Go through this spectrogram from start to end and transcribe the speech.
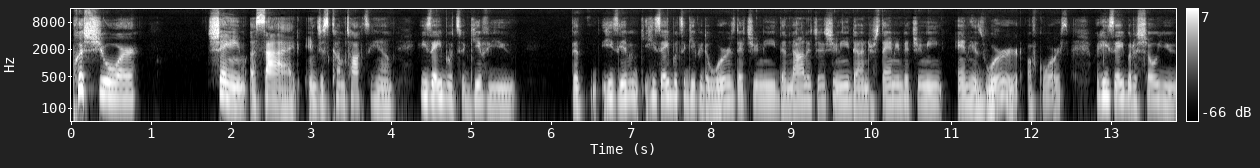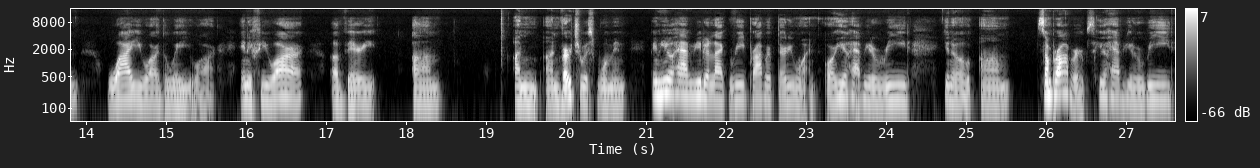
push your shame aside and just come talk to him, he's able to give you the he's giving he's able to give you the words that you need, the knowledge that you need, the understanding that you need, and his word, of course. But he's able to show you why you are the way you are. And if you are a very um, un- unvirtuous woman, then he'll have you to like read Proverb 31, or he'll have you to read, you know, um, some Proverbs. He'll have you to read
